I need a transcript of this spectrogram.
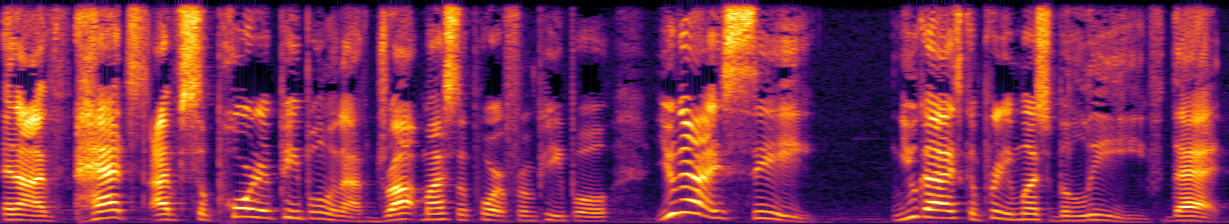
And I've had I've supported people and I've dropped my support from people. You guys see you guys can pretty much believe that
